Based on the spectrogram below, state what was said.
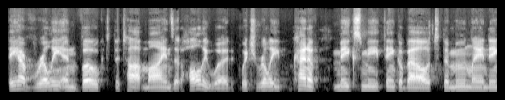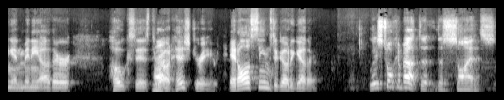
they have really invoked the top minds at Hollywood, which really kind of makes me think about the moon landing and many other hoaxes throughout Right. history. It all seems to go together. Let's talk about the, the science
